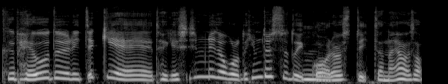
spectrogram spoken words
그 배우들이 찍기에 되게 심리적으로도 힘들 수도 있고 음. 어려울 수도 있잖아요. 그래서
